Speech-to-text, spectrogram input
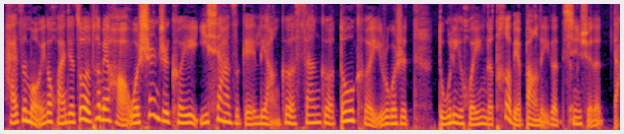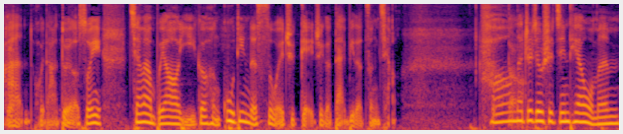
孩子某一个环节做的特别好，我甚至可以一下子给两个、三个都可以。如果是独立回应的特别棒的一个新学的答案回答对了，所以千万不要以一个很固定的思维去给这个代币的增强。好，那这就是今天我们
